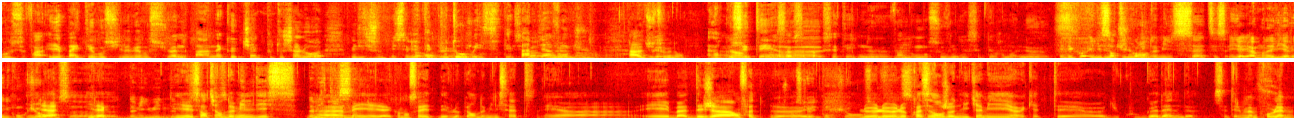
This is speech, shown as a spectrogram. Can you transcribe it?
reçu, enfin, il n'a pas été reçu, il avait reçu un, pas un accueil tchèque plutôt chaleureux, mais il, Mais il pas était vendu, plutôt, hein, c'était pense. pas, C'est bien vendu. bah. Ah, Alors du que- tout, non. Alors que c'était, c'est euh, pas- c'était une, enfin, Mm. dans mon souvenir, c'était vraiment une. Il est, quoi- il est sorti quoi en tuerie. 2007 c'est ça Il a- À mon avis, il y avait une concurrence. il a- euh, 2008 Il est sorti en 2010. 2010, 2010, euh, mais il a commencé à être développé en 2007. Et, euh, et bah, déjà, en fait, euh, le, précédent jeu de Mikami, euh, qui était euh, du coup God End, c'était le même problème.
